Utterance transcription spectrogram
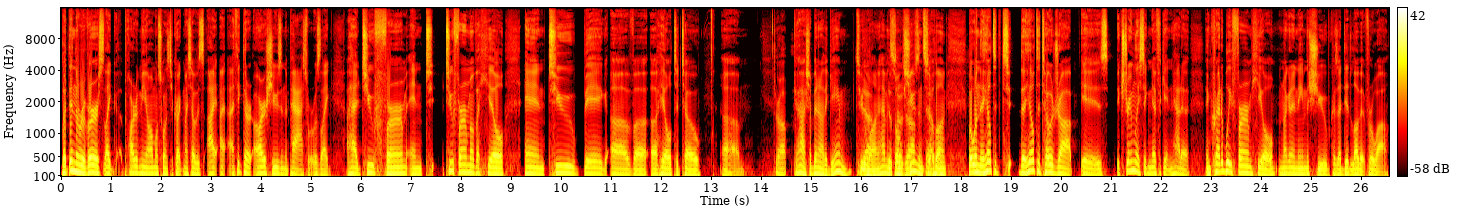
but then the reverse, like part of me almost wants to correct myself, is I, I, I think there are shoes in the past where it was like I had too firm and too, too firm of a heel and too big of a, a heel to toe. Um, drop. Gosh, I've been out of the game too Yeah, long. I haven't sold shoes in so long. But when the heel to t- the heel to toe drop is extremely significant and had an incredibly firm heel. I'm not going to name the shoe because I did love it for a while.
